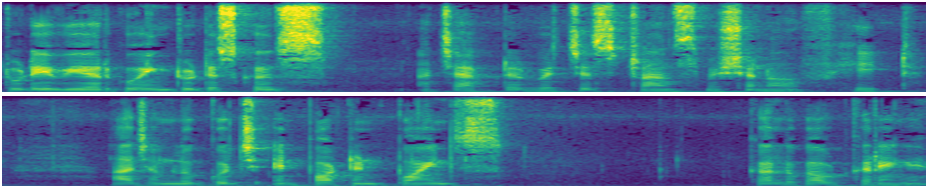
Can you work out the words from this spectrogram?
Today we are going to discuss a chapter which is transmission of heat. आज हम लोग कुछ important points का लुक आउट करेंगे,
